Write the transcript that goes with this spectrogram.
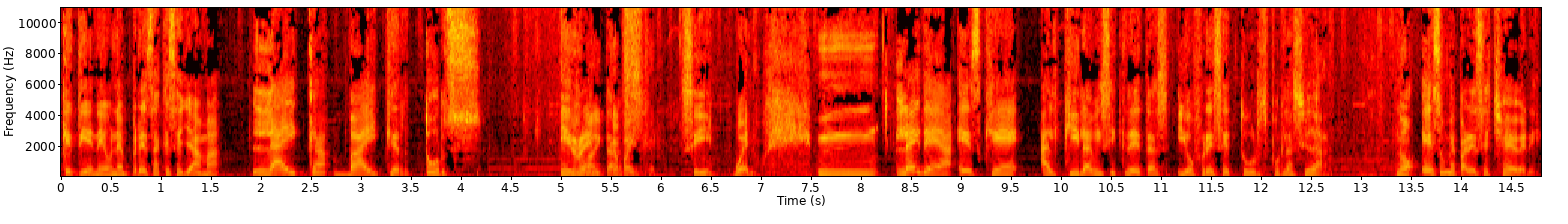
que tiene una empresa que se llama Laika Biker Tours y Laika Rentals. Biker. Sí, bueno. Mm, la idea es que alquila bicicletas y ofrece tours por la ciudad. ¿No? Eso me parece chévere.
